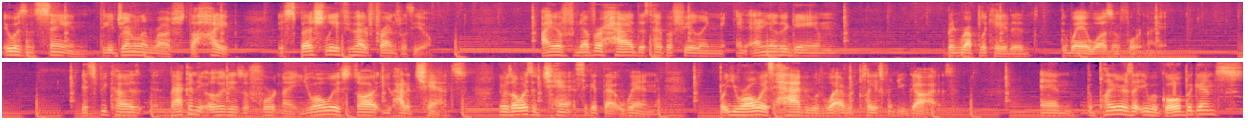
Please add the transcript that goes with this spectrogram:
It was insane, the adrenaline rush, the hype, especially if you had friends with you. I have never had this type of feeling in any other game been replicated the way it was in Fortnite. It's because back in the early days of Fortnite, you always thought you had a chance. There was always a chance to get that win, but you were always happy with whatever placement you got. And the players that you would go up against,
